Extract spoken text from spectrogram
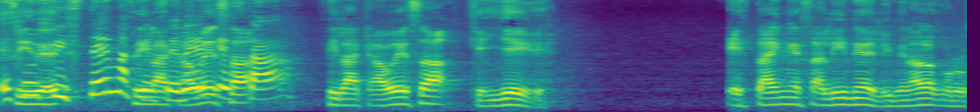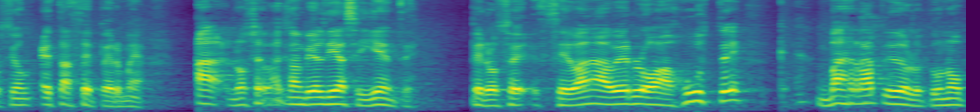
Es si un de- sistema si que se ve que está... Si la cabeza que llegue está en esa línea de eliminar la corrupción, esta se permea. Ah, no se va a cambiar el día siguiente, pero se, se van a ver los ajustes más rápido de lo que uno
